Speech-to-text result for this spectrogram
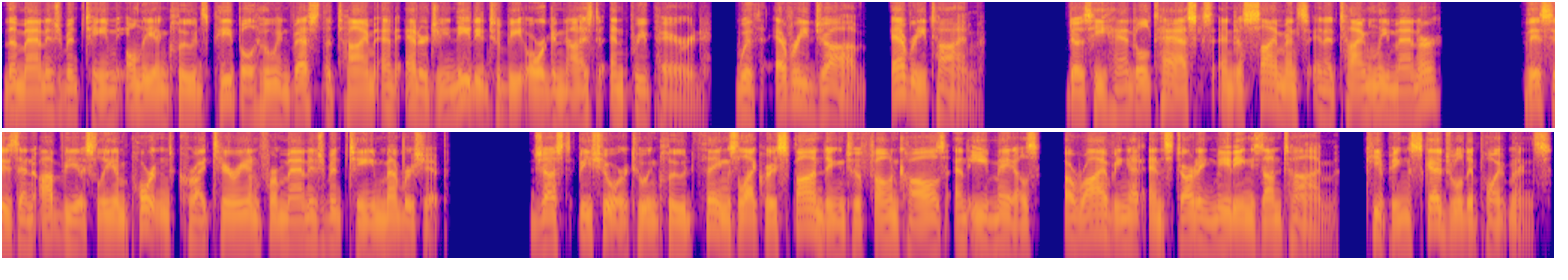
The management team only includes people who invest the time and energy needed to be organized and prepared, with every job, every time. Does he handle tasks and assignments in a timely manner? This is an obviously important criterion for management team membership. Just be sure to include things like responding to phone calls and emails, arriving at and starting meetings on time, keeping scheduled appointments,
